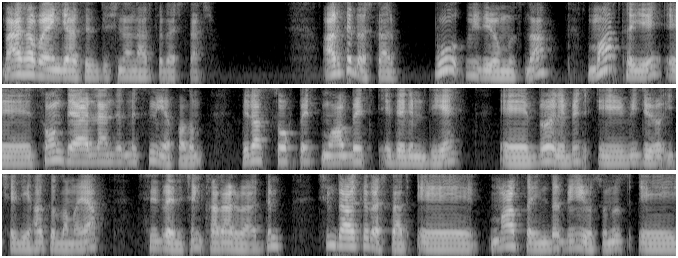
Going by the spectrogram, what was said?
Merhaba engelsiz düşünen arkadaşlar. Arkadaşlar bu videomuzda Mart ayı e, son değerlendirmesini yapalım. Biraz sohbet muhabbet edelim diye e, böyle bir e, video içeriği hazırlamaya sizler için karar verdim. Şimdi arkadaşlar e, Mart ayında biliyorsunuz e,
